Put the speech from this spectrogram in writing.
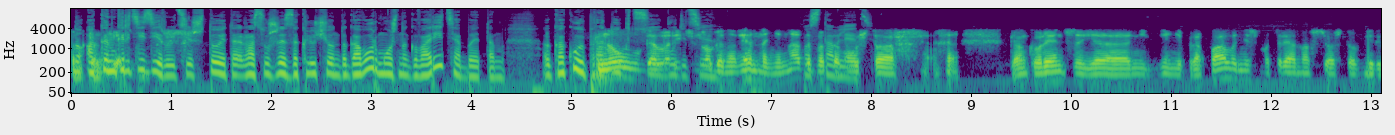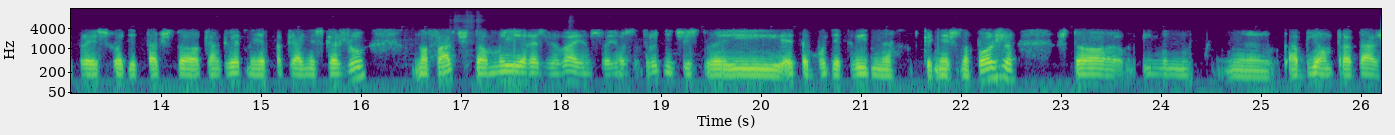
Ну, а конкретизируйте, что это, раз уже заключен договор, можно говорить об этом? Какую ну, продукцию ну, говорить будете много, наверное, не надо, поставлять? потому что конкуренция нигде не пропала, несмотря на все, что в мире происходит. Так что конкретно я пока не скажу. Но факт, что мы развиваем свое сотрудничество, и это будет видно, конечно, позже, что именно э, объем продаж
